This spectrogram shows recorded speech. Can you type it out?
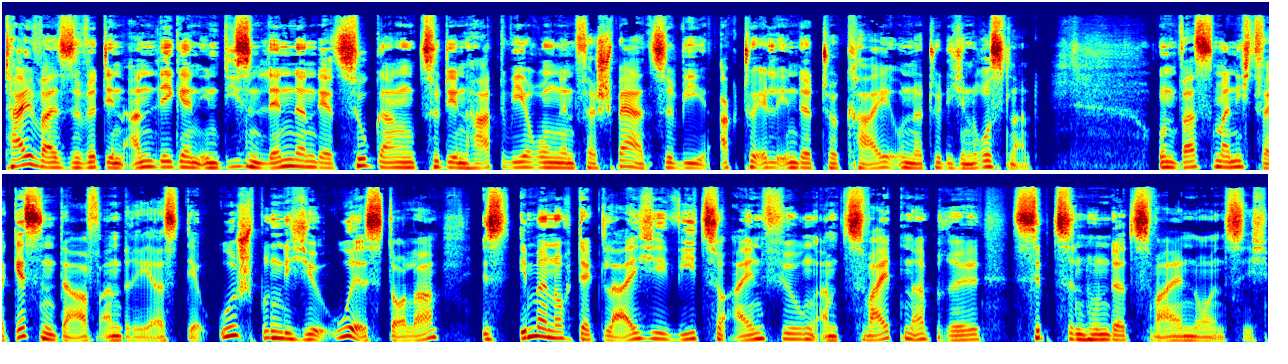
Teilweise wird den Anlegern in diesen Ländern der Zugang zu den Hartwährungen versperrt, so wie aktuell in der Türkei und natürlich in Russland. Und was man nicht vergessen darf, Andreas, der ursprüngliche US-Dollar ist immer noch der gleiche wie zur Einführung am 2. April 1792.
